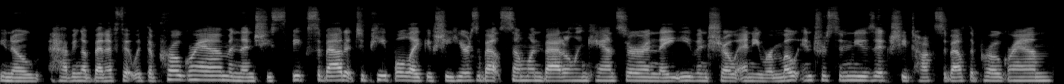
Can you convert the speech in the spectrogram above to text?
you know, having a benefit with the program. And then she speaks about it to people. Like if she hears about someone battling cancer and they even show any remote interest in music, she talks about the program.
